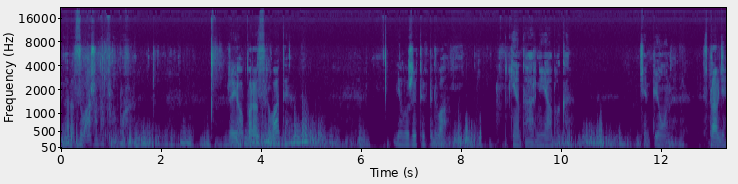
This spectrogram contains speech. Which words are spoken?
Зараз зважу на пробу. Вже його пора зривати і ложити в підвал. Такі гарні яблука. Чемпіон. Справді,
